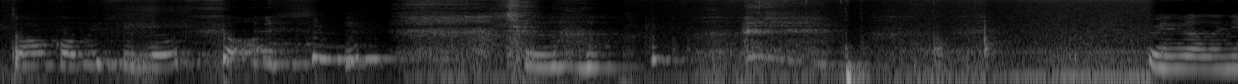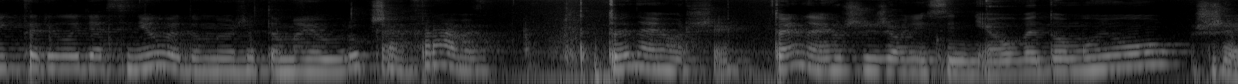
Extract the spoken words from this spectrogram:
tak, aby si bol. vieš, ale niektorí ľudia si neuvedomujú, že to majú v Však rukách. práve. To je najhoršie. To je najhoršie, že oni si neuvedomujú, že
